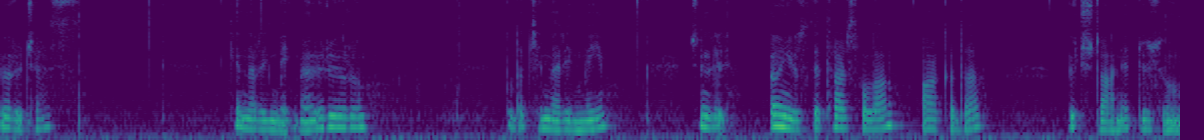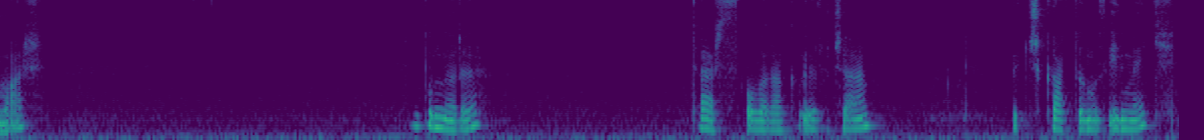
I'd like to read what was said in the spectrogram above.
öreceğiz. Kenar ilmeğimi örüyorum. Bu da kenar ilmeğim. Şimdi ön yüzde ters olan arkada 3 tane düzüm var. Bunları ters olarak öreceğim. 3 çıkarttığımız ilmek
